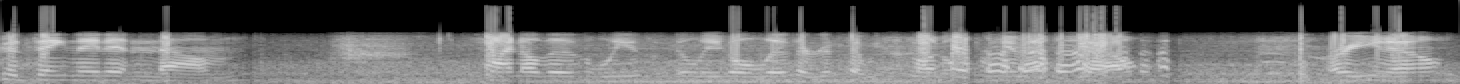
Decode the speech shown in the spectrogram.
Good thing they didn't um find all those ille- illegal lizards that we smuggled from New Mexico. Or, you know,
